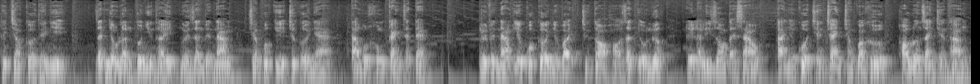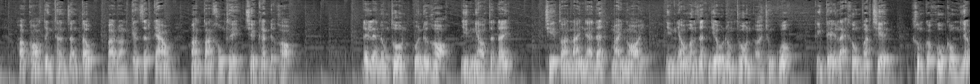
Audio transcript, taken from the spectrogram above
thích treo cờ thế nhỉ? Rất nhiều lần tôi nhìn thấy người dân Việt Nam treo quốc kỳ trước cửa nhà, tạo một khung cảnh rất đẹp. Người Việt Nam yêu quốc cờ như vậy chứng tỏ họ rất yêu nước. Đây là lý do tại sao tại những cuộc chiến tranh trong quá khứ họ luôn giành chiến thắng, họ có tinh thần dân tộc và đoàn kết rất cao hoàn toàn không thể chia cắt được họ. Đây là nông thôn của nước họ, nhìn nghèo thật đấy. Chỉ toàn là nhà đất mái ngói, nhìn nghèo hơn rất nhiều nông thôn ở Trung Quốc, kinh tế lại không phát triển, không có khu công nghiệp,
